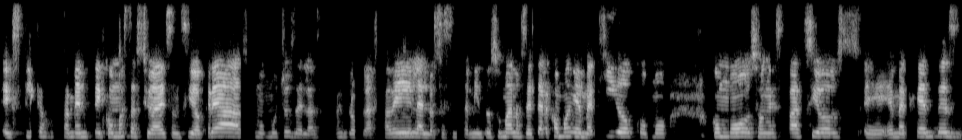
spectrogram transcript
explica justamente cómo estas ciudades han sido creadas, como muchos de las, por ejemplo, las favelas, los asentamientos humanos, etcétera, cómo han emergido, cómo, cómo son espacios eh, emergentes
